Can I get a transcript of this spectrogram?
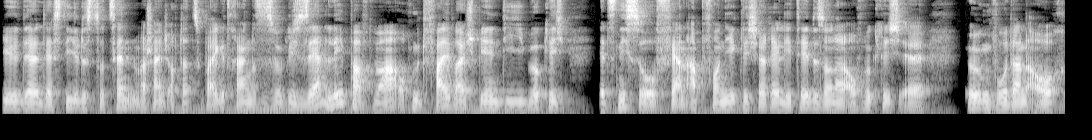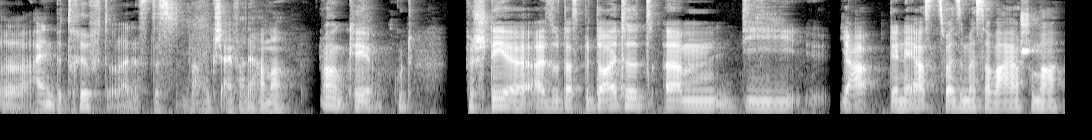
viel der, der Stil des Dozenten wahrscheinlich auch dazu beigetragen, dass es wirklich sehr lebhaft war, auch mit Fallbeispielen, die wirklich jetzt nicht so fernab von jeglicher Realität ist, sondern auch wirklich äh, irgendwo dann auch äh, einen betrifft. Oder das, das war wirklich einfach der Hammer. Ah, okay, gut. Verstehe. Also das bedeutet, ähm, die, ja, deine ersten zwei Semester war ja schon mal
